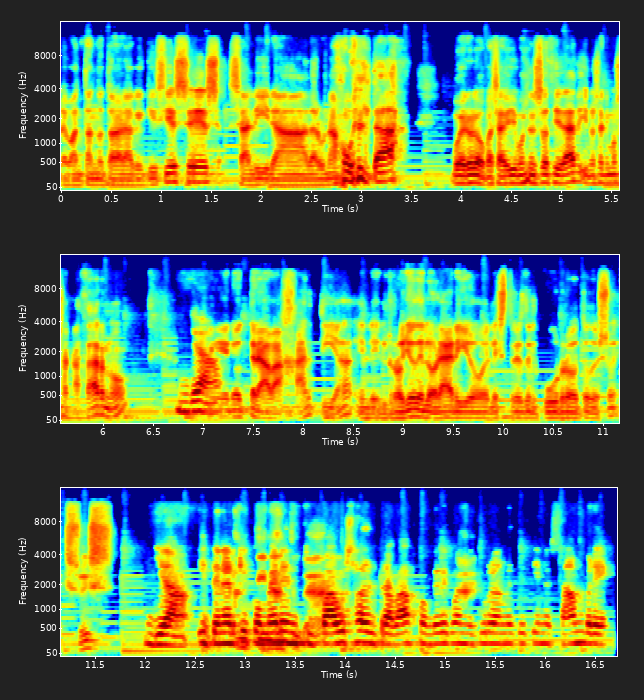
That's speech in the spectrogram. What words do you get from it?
levantando toda la hora que quisieses, salir a dar una vuelta. Bueno, lo que pasa es que vivimos en sociedad y no salimos a cazar, ¿no? Ya. Pero trabajar, tía, el rollo del horario, el estrés del curro, todo eso, eso es ya, y tener que comer en tu pausa del trabajo, en vez de cuando tú realmente tienes hambre,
